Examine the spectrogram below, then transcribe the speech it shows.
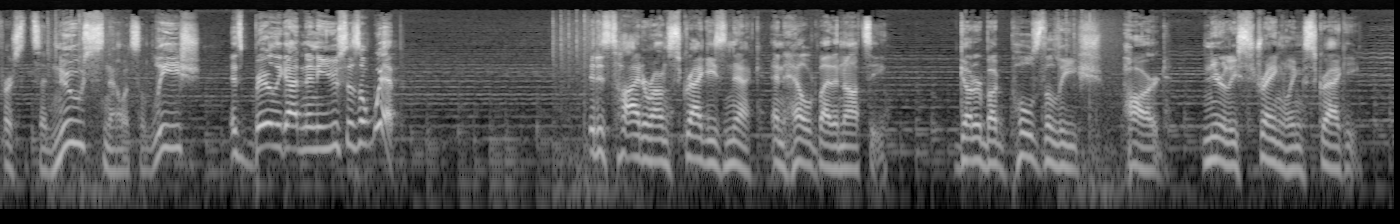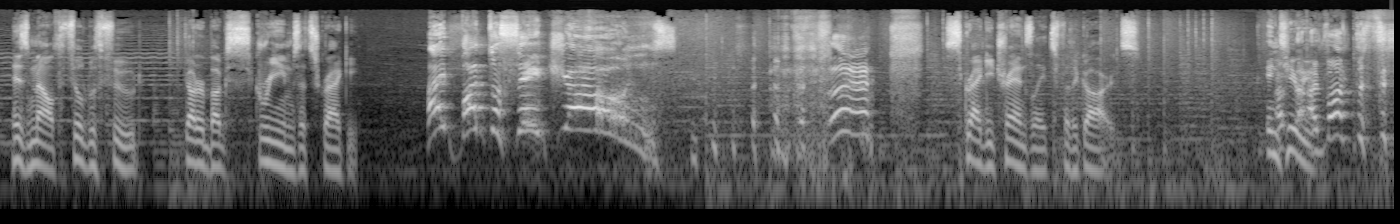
First it's a noose, now it's a leash. It's barely gotten any use as a whip. It is tied around Scraggy's neck and held by the Nazi. Gutterbug pulls the leash, hard, nearly strangling Scraggy. His mouth filled with food. Gutterbug screams at Scraggy. I want to see Jones! Scraggy translates for the guards. Interior. I bought this.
